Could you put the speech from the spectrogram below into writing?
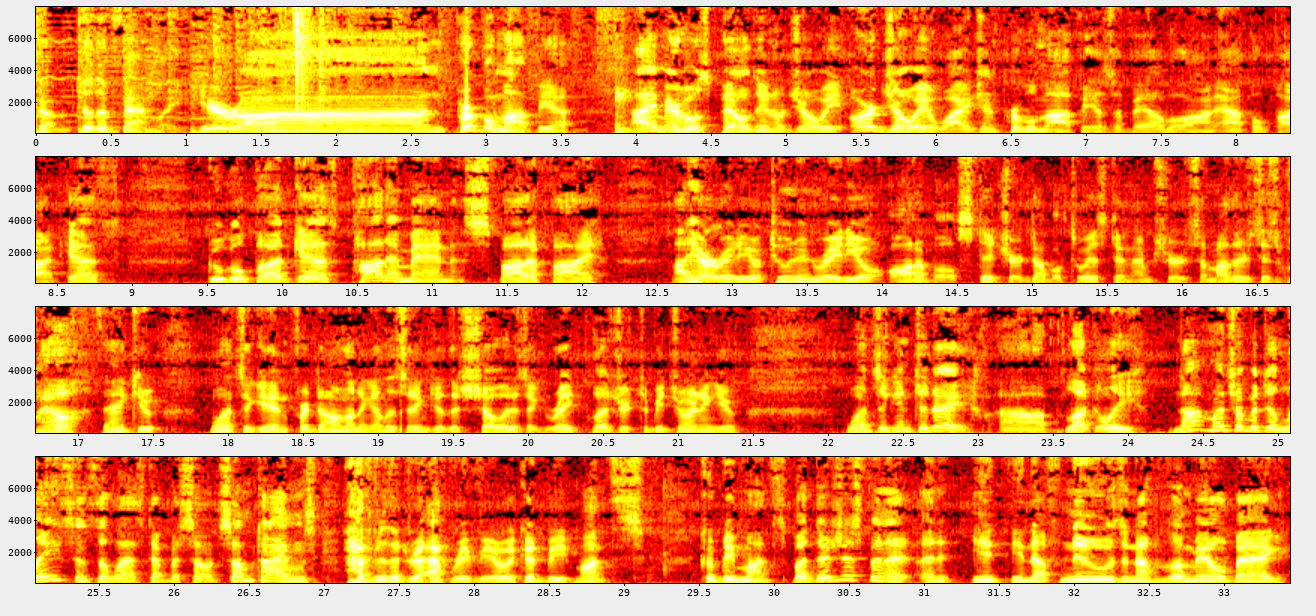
Welcome to the family here on Purple Mafia. I am your host, Paladino Joey, or Joey Wygen. Purple Mafia is available on Apple Podcasts, Google Podcasts, Podaman, Spotify, iHeartRadio, TuneIn Radio, Audible, Stitcher, Double Twist, and I'm sure some others as well. Thank you once again for downloading and listening to the show. It is a great pleasure to be joining you once again today. Uh, luckily, not much of a delay since the last episode. Sometimes after the draft review, it could be months. Could be months, but there's just been a, a, enough news, enough of a mailbag.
